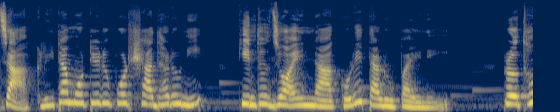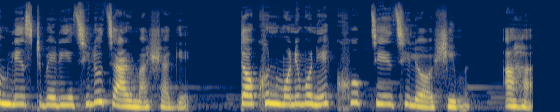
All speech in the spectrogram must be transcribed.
চাকরিটা মোটের উপর সাধারণই, কিন্তু জয়েন না করে তার উপায় নেই। প্রথম লিস্ট বেরিয়েছিল চার মাস আগে। তখন মনে মনে খুব চেয়েছিল অসীম। আহা,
